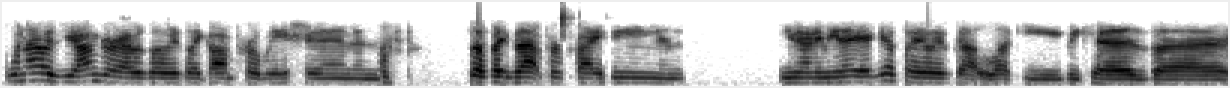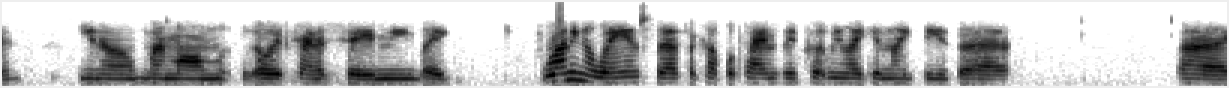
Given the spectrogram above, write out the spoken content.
when I was younger, I was always like on probation and stuff like that for fighting, and you know what I mean. I, guess I always got lucky because uh, you know my mom always kind of saved me, like running away and stuff. A couple times they put me like in like these uh, uh,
